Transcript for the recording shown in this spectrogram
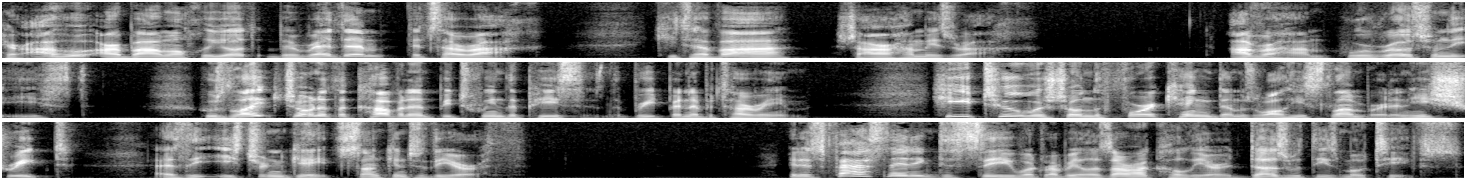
herahu arba malchuyot beredem v'tzarach, kitava shar hamizrach. Avraham, who arose from the east, whose light shone at the covenant between the pieces, the Brit Ben he too was shown the four kingdoms while he slumbered, and he shrieked, as the eastern gate sunk into the earth. It is fascinating to see what Rabbi Lazar HaKalir does with these motifs.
